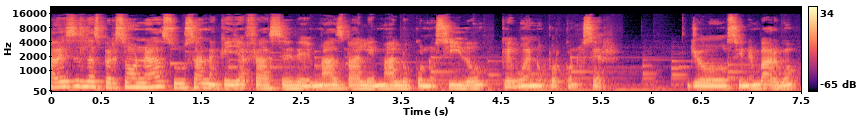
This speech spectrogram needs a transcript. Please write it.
a veces las personas usan aquella frase de más vale malo conocido que bueno por conocer. Yo, sin embargo,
